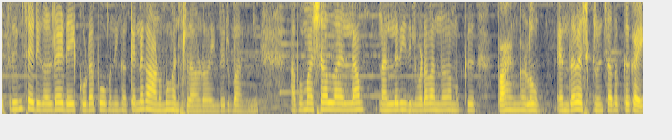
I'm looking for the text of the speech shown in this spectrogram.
ഇത്രയും ചെടികളുടെ ഇടയിൽ കൂടെ പോകുമ്പോൾ നിങ്ങൾക്ക് തന്നെ കാണുമ്പോൾ മനസ്സിലാവുണ്ടോ അതിന്റെ ഒരു ഭംഗി. അപ്പോൾ മഷാല്ല എല്ലാം നല്ല രീതിയിൽ ഇവിടെ വന്ന് നമുക്ക് പഴങ്ങളും എന്താ വിശക്കണെന്ന് വെച്ചാൽ അതൊക്കെ കഴി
